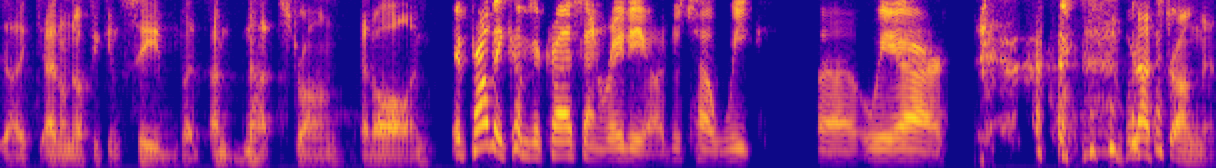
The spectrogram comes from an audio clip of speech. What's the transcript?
like I don't know if you can see, but I'm not strong at all. I'm It probably comes across on radio just how weak uh, we are. we're not strongmen,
